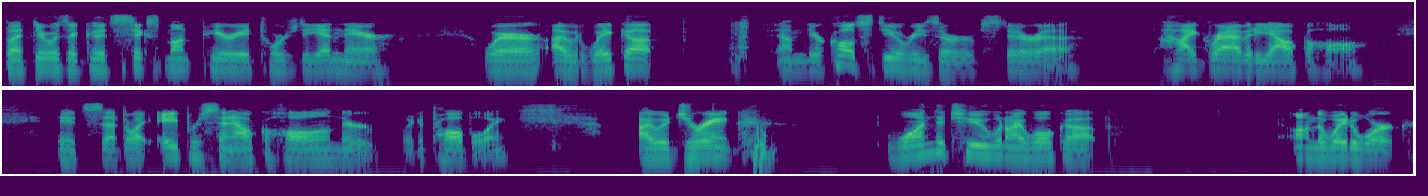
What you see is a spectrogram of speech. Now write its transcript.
but there was a good six month period towards the end there where I would wake up. Um, they're called steel reserves. They're a high gravity alcohol. It's uh, like eight percent alcohol, and they're like a tall boy. I would drink one to two when I woke up on the way to work.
